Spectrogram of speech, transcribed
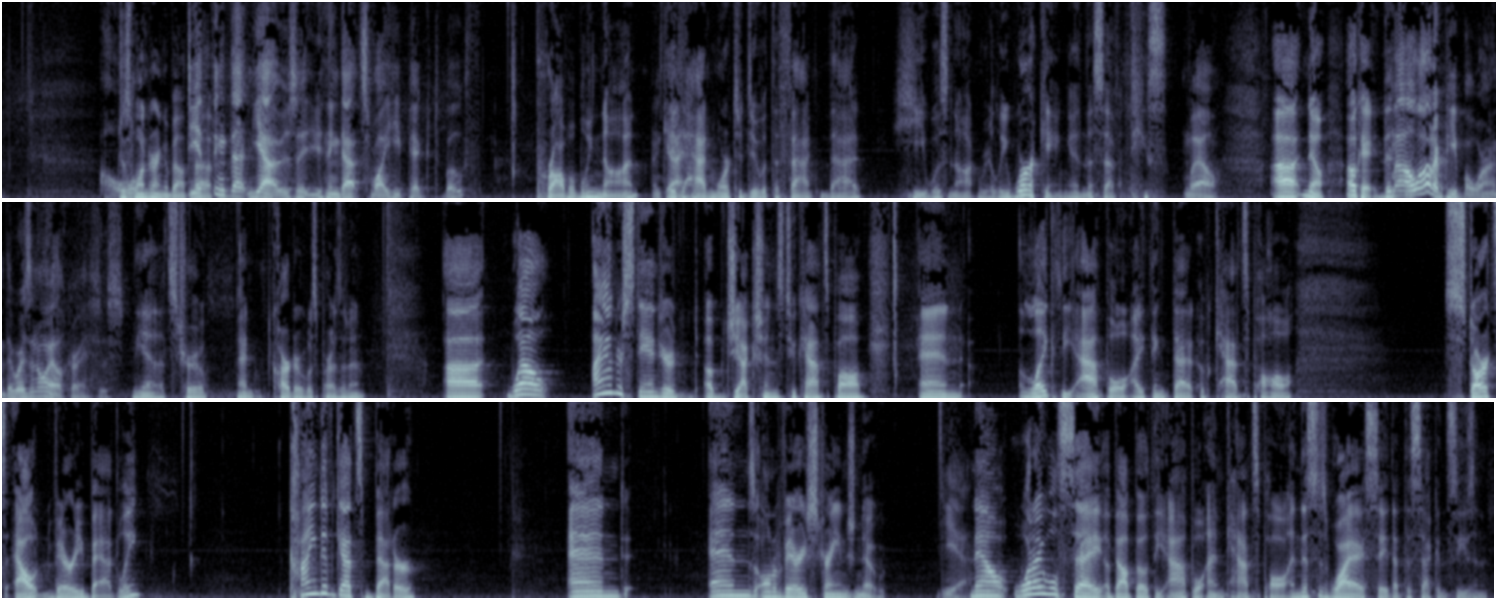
Just wondering about Oh, Do you that. think that? Yeah, was it, you think that's why he picked both? Probably not. Okay. It had more to do with the fact that he was not really working in the 70s. Well, Uh, no. Okay. th- a lot of people weren't. There was an oil crisis. Yeah, that's true. And Carter was president. Uh, well, I understand your objections to Cat's Paw, and like the apple, I think that a Cat's Paw starts out very badly, kind of gets better, and ends on a very strange note. Yeah. Now, what I will say about both the Apple and Cat's Paw, and this is why I say that the second season,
